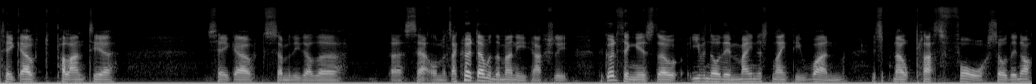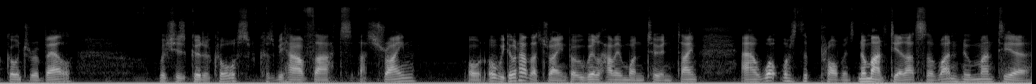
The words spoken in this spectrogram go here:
take out Palantir, take out some of these other uh, settlements. I could have done with the money actually. The good thing is though, even though they're minus 91, it's now plus 4, so they're not going to rebel, which is good of course, because we have that, that shrine. Oh, oh, we don't have that shrine, but we will have in one turn in time. Uh, what was the province? Numantia, that's the one. Numantia.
